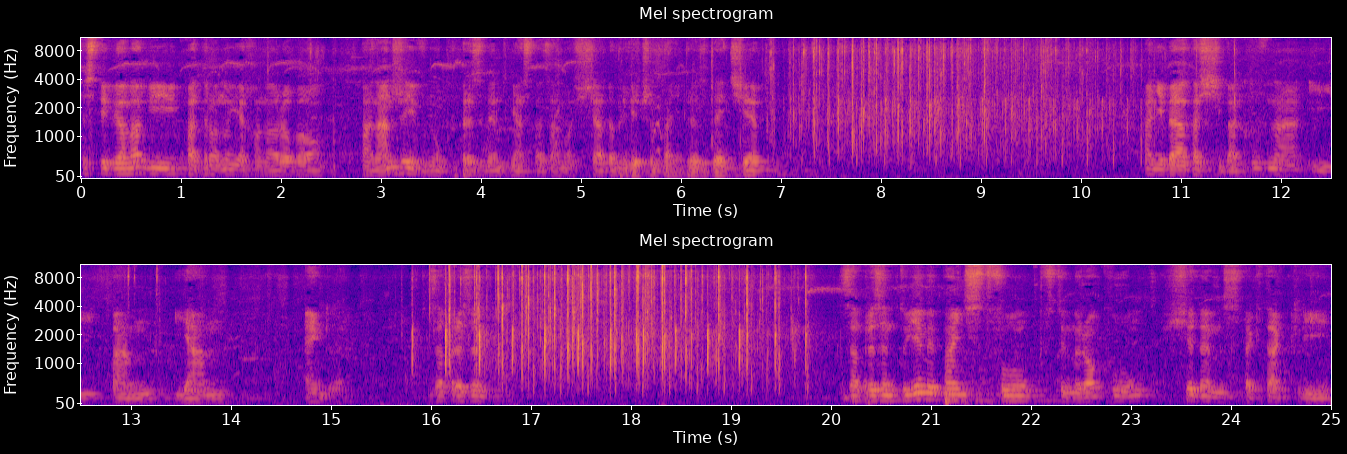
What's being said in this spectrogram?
Festiwalowi patronuje honorowo pan Andrzej Wnuk, prezydent miasta Zamościa. Dobry wieczór, panie prezydencie. Pani Beata Ścibakówna i pan Jan Engler. Zaprezent... Zaprezentujemy Państwu w tym roku siedem spektakli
